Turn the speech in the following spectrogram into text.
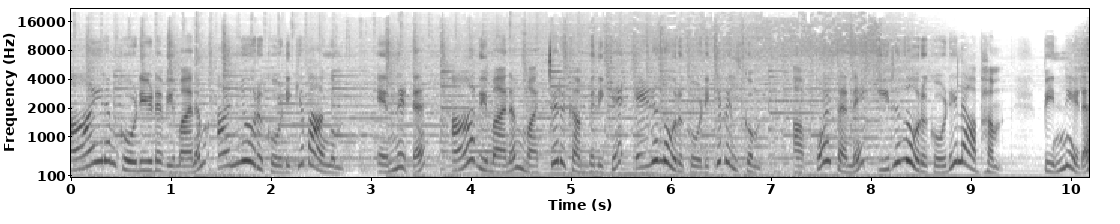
ആയിരം കോടിയുടെ വിമാനം അഞ്ഞൂറ് കോടിക്ക് വാങ്ങും. എന്നിട്ട് ആ വിമാനം മറ്റൊരു കമ്പനിക്ക് എഴുന്നൂറ് കോടിക്ക് വിൽക്കും. അപ്പോൾ തന്നെ ഇരുന്നൂറ് കോടി ലാഭം. പിന്നീട്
